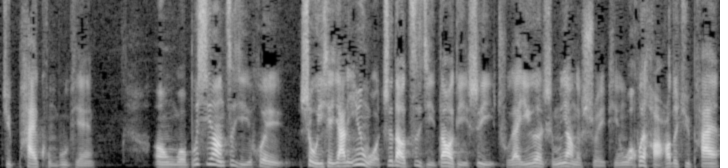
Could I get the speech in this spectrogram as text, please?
去拍恐怖片。嗯，我不希望自己会受一些压力，因为我知道自己到底是处在一个什么样的水平，我会好好的去拍。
